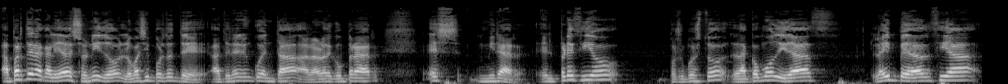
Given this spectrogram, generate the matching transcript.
aparte de la calidad de sonido, lo más importante a tener en cuenta a la hora de comprar es mirar el precio, por supuesto, la comodidad, la impedancia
